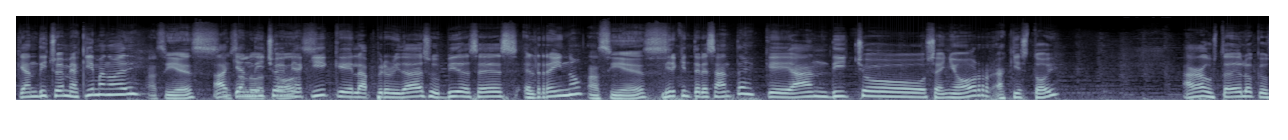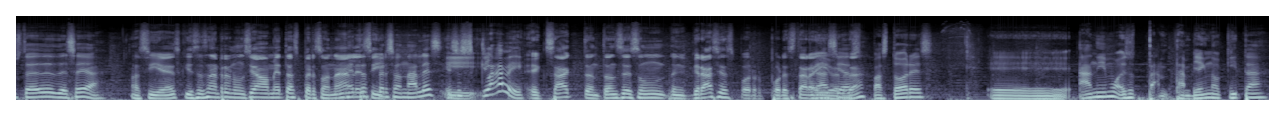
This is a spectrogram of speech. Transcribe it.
que han dicho de mí aquí, Eddie. Así es. Ah, que han dicho de mí aquí que la prioridad de sus vidas es el reino. Así es. Mire qué interesante, que han dicho, Señor, aquí estoy. Haga ustedes lo que ustedes desea. Así es. Quizás han renunciado a metas personales. Metas y- personales, eso es clave. Exacto. Entonces, un, gracias por, por estar Gracias, ahí, ¿verdad? pastores. Eh, ánimo, eso tam- también no quita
